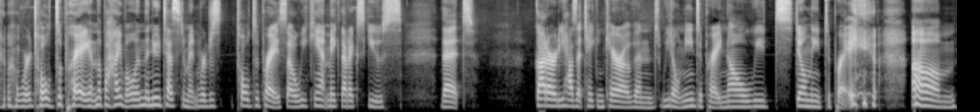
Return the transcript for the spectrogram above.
we're told to pray in the Bible in the New Testament. We're just told to pray. So we can't make that excuse that God already has it taken care of and we don't need to pray. No, we still need to pray. um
